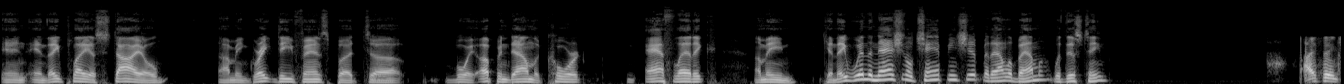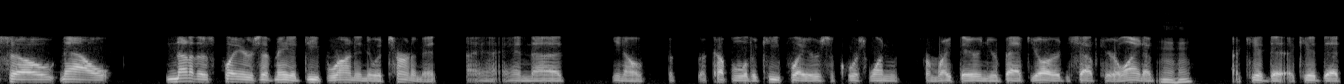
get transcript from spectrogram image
and, and they play a style. I mean, great defense, but uh, boy, up and down the court, athletic. I mean, can they win the national championship at Alabama with this team? I think so. Now, none of those players have made a deep run into a tournament, uh, and uh, you know, a, a couple of the key players, of course, one from right there in your backyard in South Carolina, Mm-hmm. a kid that a kid that,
